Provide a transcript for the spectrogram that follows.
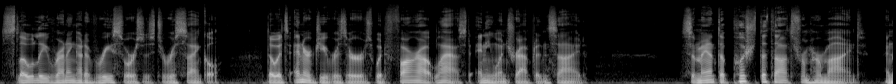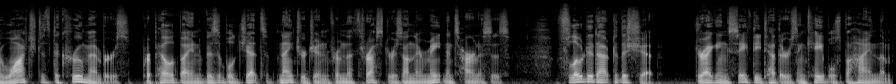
slowly running out of resources to recycle though its energy reserves would far outlast anyone trapped inside. Samantha pushed the thoughts from her mind and watched as the crew members, propelled by invisible jets of nitrogen from the thrusters on their maintenance harnesses, floated out to the ship, dragging safety tethers and cables behind them.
